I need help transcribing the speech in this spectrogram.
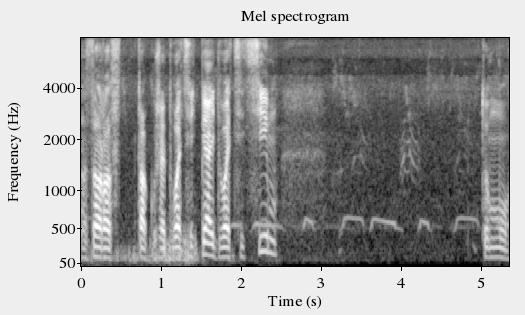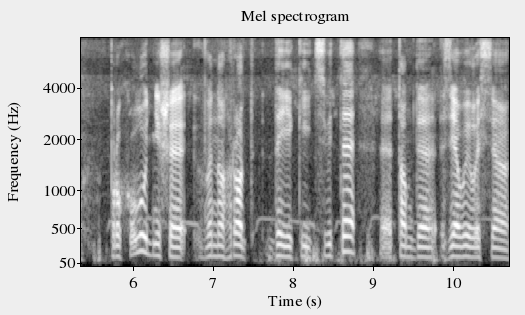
Зараз так уже 25-27. Тому прохолодніше виноград деякий цвіте, е, там, де з'явилися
